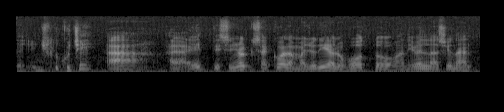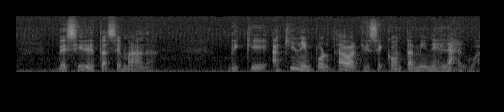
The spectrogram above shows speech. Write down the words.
eh, yo lo escuché a, este señor que sacó la mayoría de los votos a nivel nacional decir esta semana de que a quién le importaba que se contamine el agua.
